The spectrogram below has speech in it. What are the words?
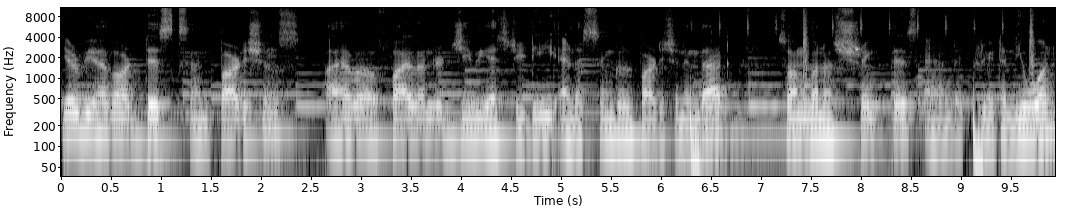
Here we have our disks and partitions. I have a 500 GB HDD and a single partition in that. So I'm gonna shrink this and create a new one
